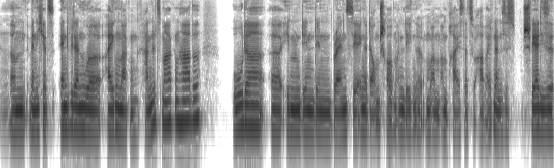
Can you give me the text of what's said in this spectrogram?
Mhm. Ähm, wenn ich jetzt entweder nur Eigenmarken, Handelsmarken habe oder äh, eben den, den Brands sehr enge Daumenschrauben anlegen, um am, am Preis da zu arbeiten, dann ist es schwer, diese,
